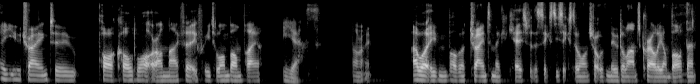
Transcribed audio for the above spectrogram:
Are you trying to pour cold water on my 33 to one bonfire? yes. All right. I won't even bother trying to make a case for the 66 to one shot with Noodle Arms Crowley on board then.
